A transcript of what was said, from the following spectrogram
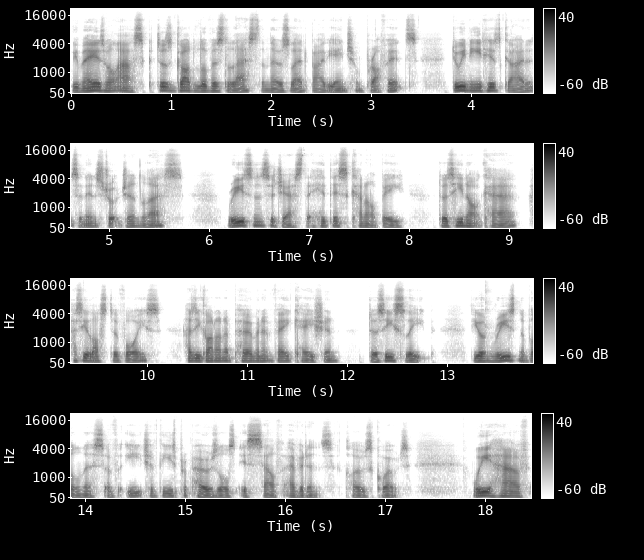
We may as well ask Does God love us less than those led by the ancient prophets? Do we need his guidance and instruction less? Reason suggests that this cannot be. Does he not care? Has he lost a voice? Has he gone on a permanent vacation? Does he sleep? The unreasonableness of each of these proposals is self evidence. Close quote. We have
